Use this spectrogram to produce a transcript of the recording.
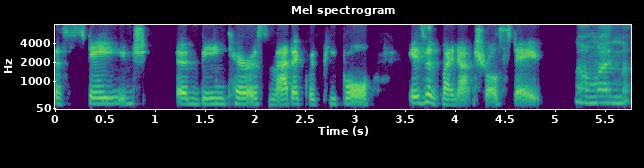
a stage and being charismatic with people isn't my natural state. No, mine,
